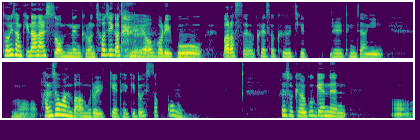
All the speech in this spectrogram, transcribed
더 이상 비난할 수 없는 그런 처지가 되어 버리고 말았어요. 그래서 그 뒤를 굉장히 음. 어, 반성하는 마음으로 읽게 되기도 했었고 그래서 결국에는 어,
